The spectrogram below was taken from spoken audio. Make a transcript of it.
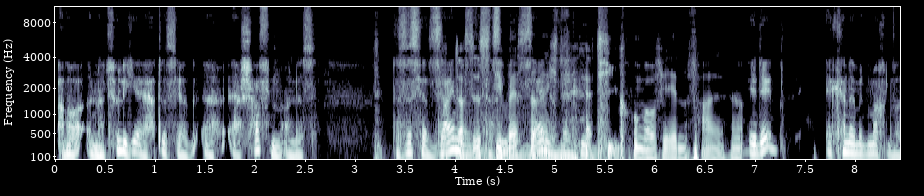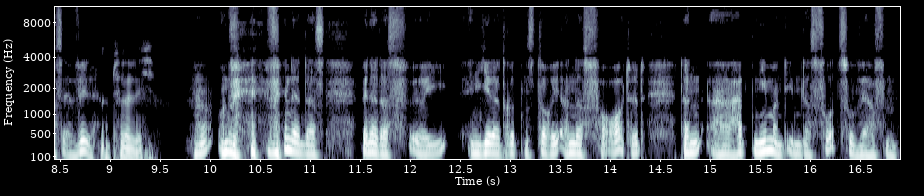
Aber natürlich, er hat es ja äh, erschaffen alles. Das ist ja seine. Das ist das die beste Rechtfertigung auf jeden Fall. Ja. der, er kann damit machen, was er will. Natürlich. Ja, und wenn er das, wenn er das in jeder dritten Story anders verortet, dann äh, hat niemand ihm das vorzuwerfen,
